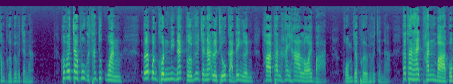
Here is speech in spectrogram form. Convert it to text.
คำเผยพระวจนะ เพราะพระเจ้าพูดกับท่านทุกวันแล้วบางคนนี่นักเผยพระวจนะเลยถือโอกาสได้เงิน ถ้าท่านให้ห้าร้อยบาท ผมจะเผยพระวจนะ ถ้าท่านให้พันบาท ผม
